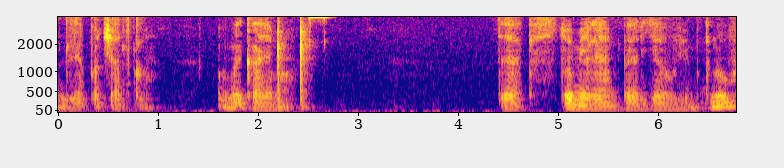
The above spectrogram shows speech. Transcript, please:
для початку. Вмикаємо. Так, 100 мА я увімкнув.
